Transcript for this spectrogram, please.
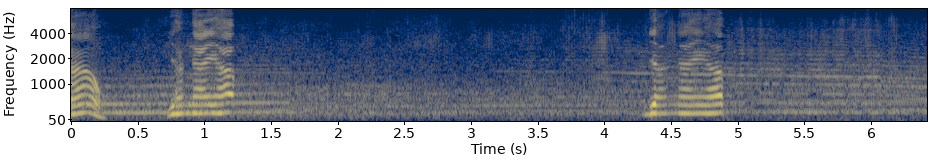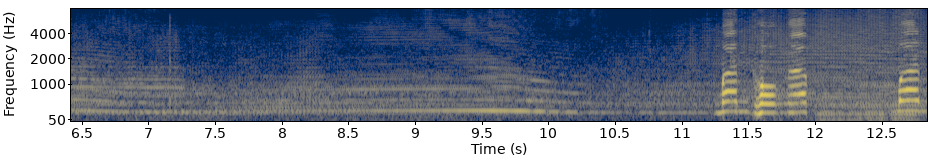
อ้าว ยังไงครับ ยังไงครับ มั่นคงครับ มั่น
